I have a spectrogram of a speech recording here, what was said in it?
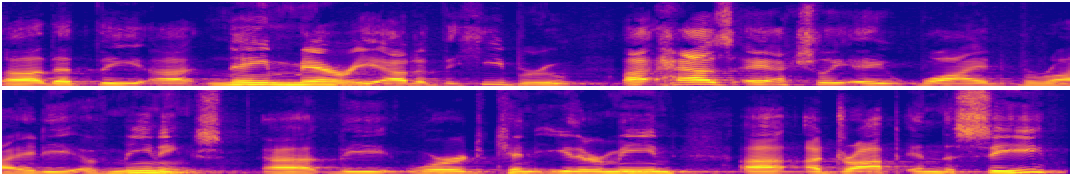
uh, that the uh, name Mary out of the Hebrew uh, has a, actually a wide variety of meanings. Uh, the word can either mean uh, a drop in the sea,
